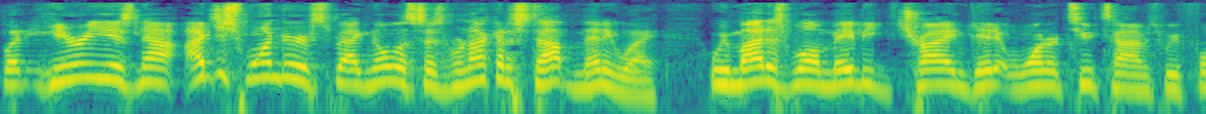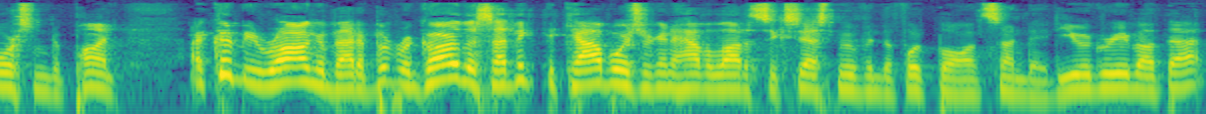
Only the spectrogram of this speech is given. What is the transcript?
But here he is now. I just wonder if Spagnuolo says we're not going to stop him anyway. We might as well maybe try and get it one or two times. We force him to punt. I could be wrong about it, but regardless, I think the Cowboys are going to have a lot of success moving the football on Sunday. Do you agree about that?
